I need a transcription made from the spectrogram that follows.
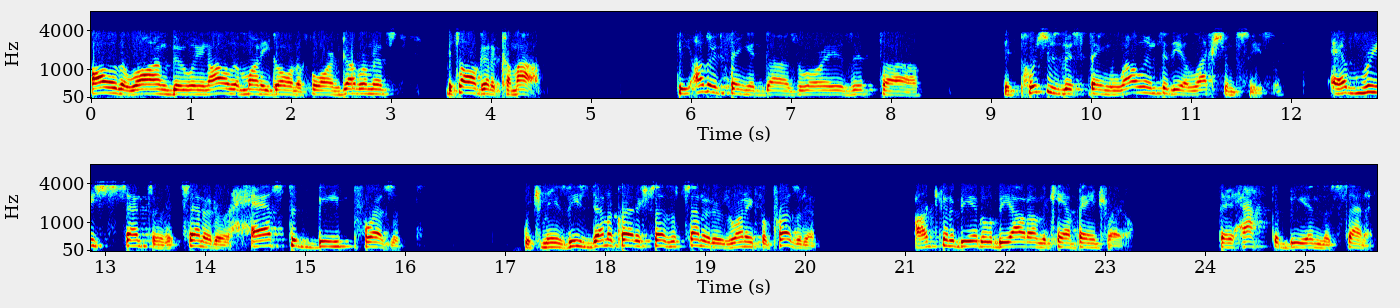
all of the wrongdoing, all the money going to foreign governments, it's all going to come out. The other thing it does, Rory, is it uh, it pushes this thing well into the election season. Every senator, senator has to be present, which means these Democratic senators running for president aren't going to be able to be out on the campaign trail. They have to be in the Senate.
